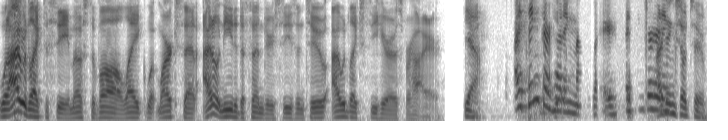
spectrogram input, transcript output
what I would like to see most of all, like what Mark said, I don't need a Defender season two. I would like to see Heroes for Hire. yeah, I think they're heading that way. I think they're heading. I think so too.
